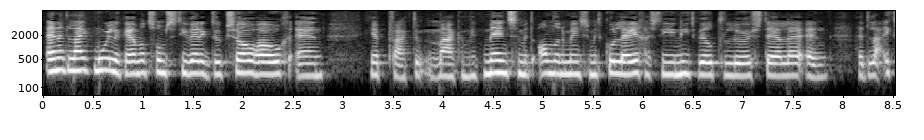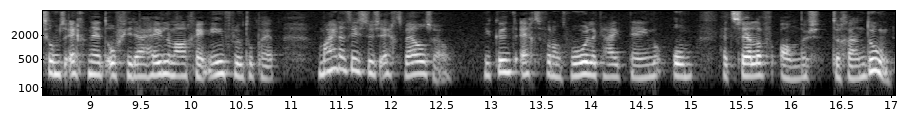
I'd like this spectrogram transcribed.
En het lijkt moeilijk, hè, want soms is die werkdruk zo hoog en je hebt vaak te maken met mensen, met andere mensen, met collega's die je niet wilt teleurstellen. En het lijkt soms echt net of je daar helemaal geen invloed op hebt. Maar dat is dus echt wel zo. Je kunt echt verantwoordelijkheid nemen om het zelf anders te gaan doen.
